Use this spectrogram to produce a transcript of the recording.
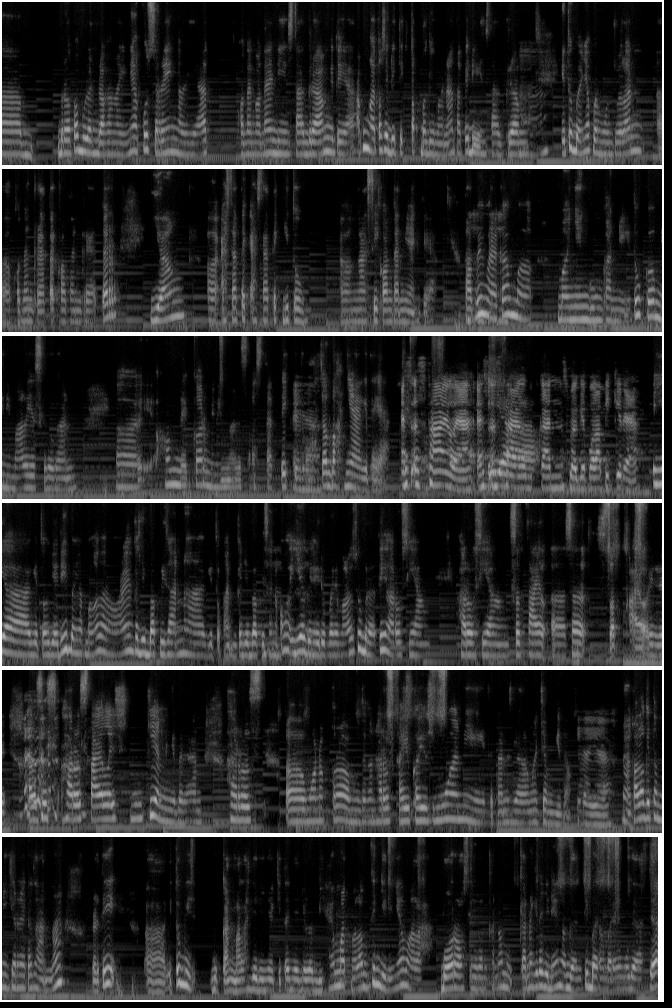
beberapa bulan belakangan ini aku sering ngeliat konten-konten di Instagram gitu ya. Aku nggak tahu sih di TikTok bagaimana, tapi di Instagram uh. itu banyak bermunculan konten uh, creator konten creator yang uh, estetik estetik gitu uh, ngasih kontennya gitu ya. Tapi uh. mereka me menyinggungkannya itu ke minimalis gitu kan uh, home decor minimalis estetik gitu yeah. contohnya gitu ya. As a style ya as a yeah. style bukan sebagai pola pikir ya. Iya gitu. Jadi banyak banget orang-orang yang kejebak di sana gitu kan. Kejebak di sana oh iya gaya hidup minimalis tuh berarti harus yang harus yang style uh, se style ini harus harus stylish mungkin gitu kan. Harus uh, monokrom gitu kan harus kayu-kayu semua nih gitu kan segala macam gitu. Iya yeah, iya. Yeah. Nah kalau kita mikirnya ke sana berarti uh, itu bukan malah jadinya kita jadi lebih hemat malah mungkin jadinya malah boros gitu kan karena karena kita jadinya nggak ganti barang-barang yang udah ada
